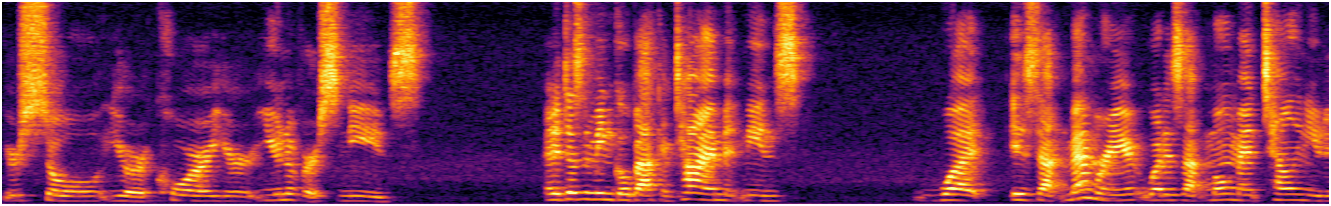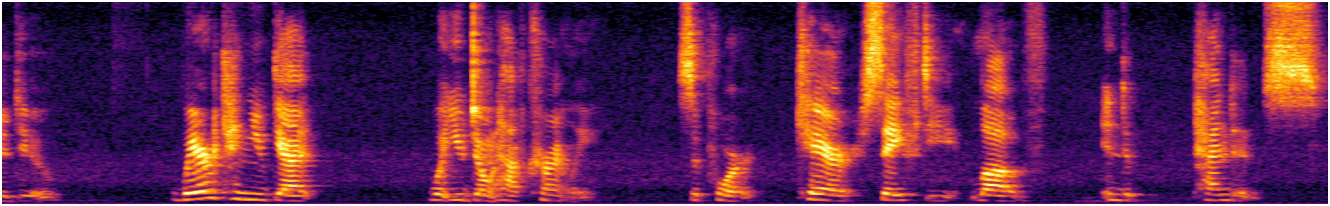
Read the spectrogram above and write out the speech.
your soul your core your universe needs. And it doesn't mean go back in time it means what is that memory what is that moment telling you to do? Where can you get what you don't have currently? Support care safety love independence.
